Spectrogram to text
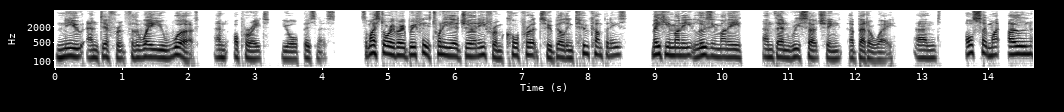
new and different for the way you work and operate your business. So, my story, very briefly, is a 20 year journey from corporate to building two companies, making money, losing money, and then researching a better way. And also my own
